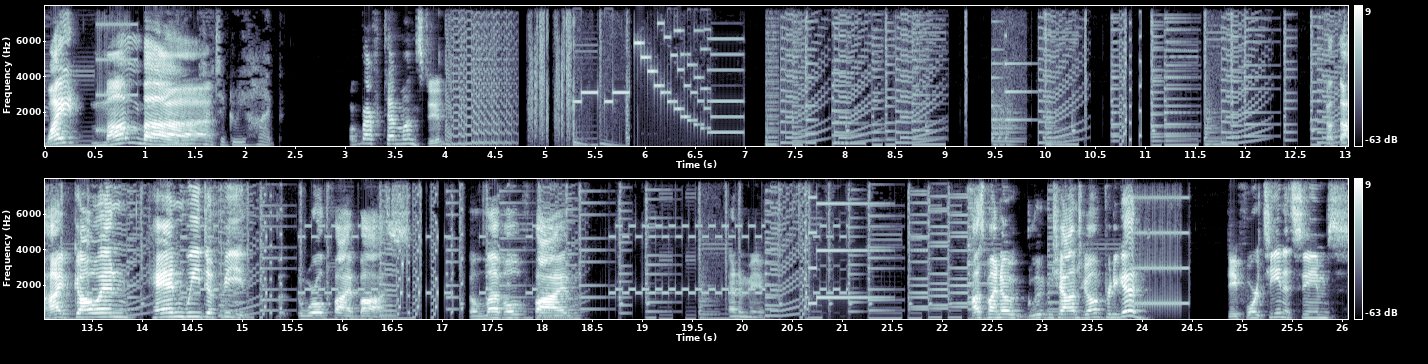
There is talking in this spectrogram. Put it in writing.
White Mamba! category hype. Welcome back for 10 months, dude. The hype going. Can we defeat the World 5 boss? The level 5 enemy. How's my no gluten challenge going? Pretty good. Day 14, it seems.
